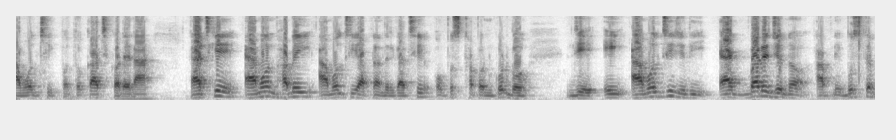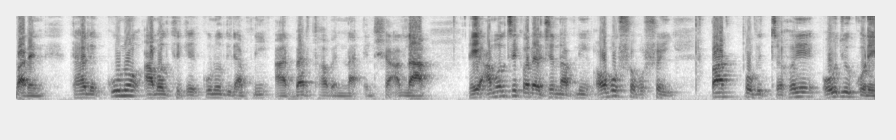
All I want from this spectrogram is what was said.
আমল ঠিক মতো কাজ করে না। আজকে এমনভাবেই আমলটি আপনাদের কাছে উপস্থাপন করব যে এই আমলটি যদি একবারের জন্য আপনি বুঝতে পারেন, তাহলে কোনো আমল থেকে কোনো দিন আপনি আর ব্যর্থ হবেন না, ইনশাআল্লাহ। এই আমলটি করার জন্য আপনি অবশ্য অবশ্যই পাক পবিত্র হয়ে অজু করে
